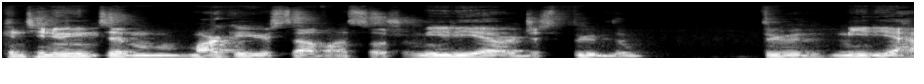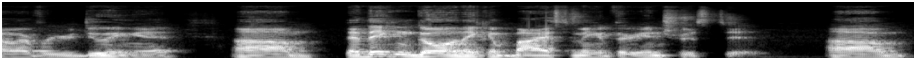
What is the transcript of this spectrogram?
continuing to market yourself on social media or just through the through media however you're doing it um, that they can go and they can buy something if they're interested. Um,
